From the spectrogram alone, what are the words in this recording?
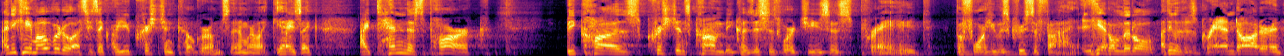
And he came over to us. He's like, Are you Christian pilgrims? And we're like, Yeah. He's like, I tend this park because Christians come because this is where Jesus prayed before he was crucified. He had a little, I think it was his granddaughter, and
